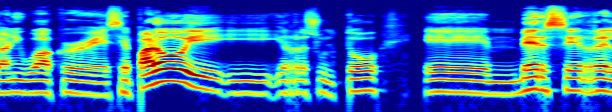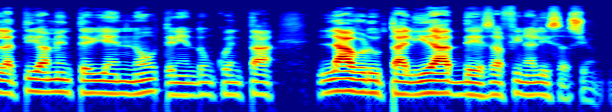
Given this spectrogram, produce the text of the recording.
Johnny Walker eh, se paró y, resultó verse relativamente bien, ¿no? Teniendo en cuenta la brutalidad de esa finalización.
